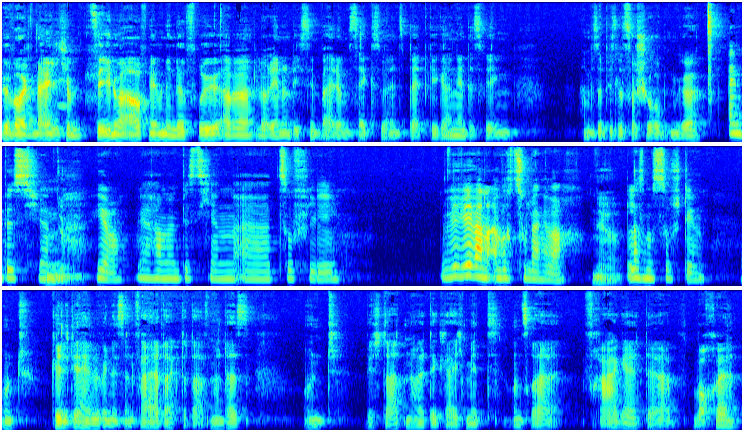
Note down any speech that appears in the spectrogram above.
Wir wollten eigentlich um 10 Uhr aufnehmen in der Früh, aber Lorena und ich sind beide um 6 Uhr ins Bett gegangen, deswegen haben wir es ein bisschen verschoben. Ja. Ein bisschen. Ja. Ja, wir haben ein bisschen äh, zu viel. Wir, wir waren einfach zu lange wach. ja. Lass uns so stehen. Und gilt ja, Halloween ist ein Feiertag, da darf man das. Und wir starten heute gleich mit unserer Frage der Woche,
